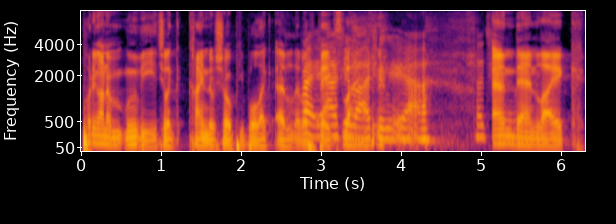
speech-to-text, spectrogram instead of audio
putting on a movie to like kind of show people like a little Right, fake slide. watching it. Yeah, that's true. and then like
